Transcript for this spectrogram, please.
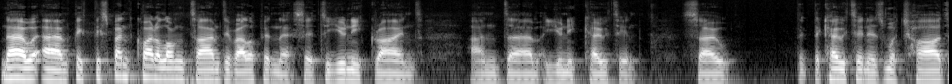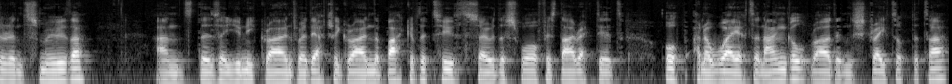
No, um, they, they spent quite a long time developing this. It's a unique grind and um, a unique coating. So the, the coating is much harder and smoother and there's a unique grind where they actually grind the back of the tooth so the swarf is directed up and away at an angle rather than straight up the tap.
